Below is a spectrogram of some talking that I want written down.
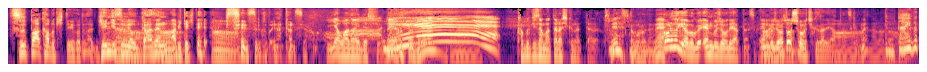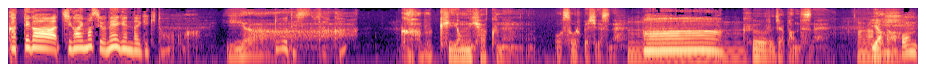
スーパー歌舞伎ということが現実味をがぜん浴びてきてうん。出演することになったんですよ。いや、話題ですよね。やっぱりね。ね歌舞伎座も新しくなったね、ところでね。この時は僕演舞場でやったんですよ。あ演舞場と松竹座でやったんですけどね。でもど。だいぶ勝手が違いますよね現代劇とは。いやー、どうでしたか？歌舞伎400年、恐るべしですね。あクールジャパンですね。あいや、本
